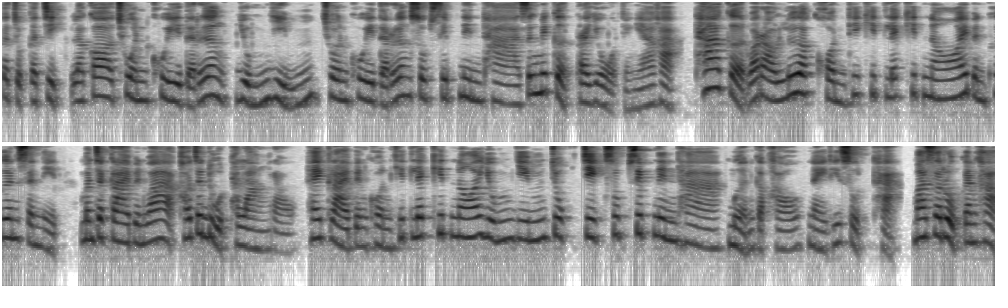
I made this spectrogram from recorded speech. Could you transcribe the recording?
กระจุกกระจิก แล้วก็ชวนคุยแต่เรื่องหยุมหยิม ชวนคุยแต่เรื่องซุบซิบนินทา ซึ่งไม่เกิดประโยชน์อย่างเงี้ยค่ะ ถ้าเกิดว่าเราเลือกคนที่คิดเล็กคิดน้อยเป็นเพื่อนสนิท มันจะกลายเป็นว่าเขาจะดูดพลังเรา ให้กลายเป็นคนคิดเล็กคิดน้อยยุ้มยิ้ม จุกจิกซุบซิบนินทาเหมือนกับเขาในที่สุดค่ะ มาสรุปกันค่ะ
